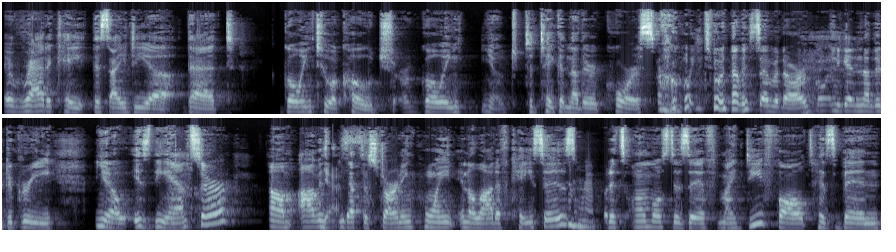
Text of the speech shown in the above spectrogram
eradicate this idea that going to a coach or going, you know, to take another course or going to another seminar or going to get another degree, you know, is the answer. Um, obviously, yes. that's a starting point in a lot of cases, mm-hmm. but it's almost as if my default has been,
